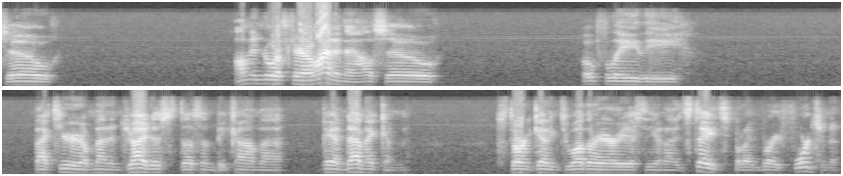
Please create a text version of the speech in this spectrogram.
So I'm in North Carolina now, so hopefully the bacterial meningitis doesn't become a pandemic and start getting to other areas of the United States, but I'm very fortunate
